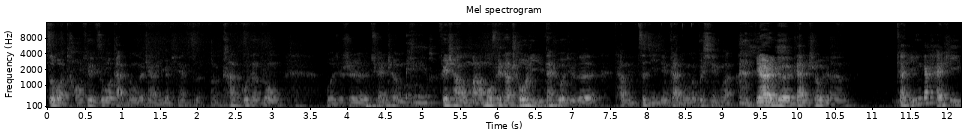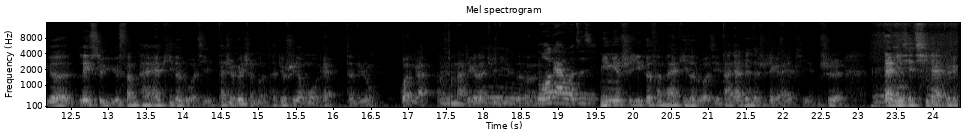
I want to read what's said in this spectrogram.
自我陶醉、自我感动的这样一个片子。嗯，看的过程中，我就是全程 非常麻木、非常抽离，但是我觉得他们自己已经感动的不行了。第二个感受，嗯，感觉应该还是一个类似于翻拍 IP 的逻辑，但是为什么它就是要魔改的那种观感？啊我拿这个来举例子，嗯，魔改我自己。明明是一个翻拍 IP 的逻辑，大家认的是这个 IP，是带着一些期待对这个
